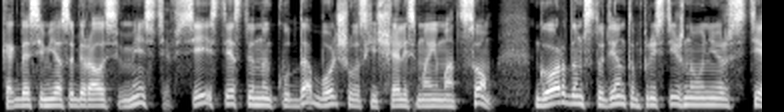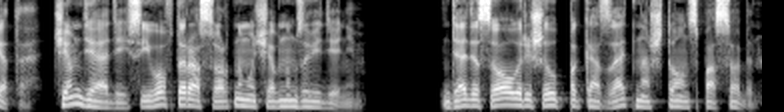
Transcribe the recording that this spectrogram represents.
Когда семья собиралась вместе, все, естественно, куда больше восхищались моим отцом, гордым студентом престижного университета, чем дядей с его второсортным учебным заведением. Дядя Соул решил показать, на что он способен.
